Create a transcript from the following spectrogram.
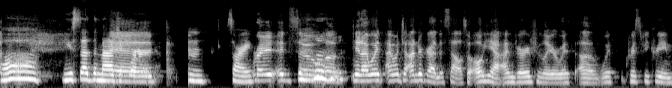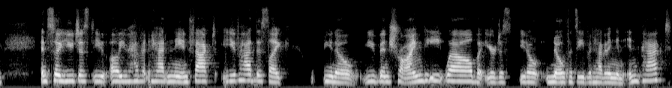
oh, you said the magic and... word. Mm, sorry. Right. And so, um, and I went, I went to undergrad in the South. So, oh yeah, I'm very familiar with, um, with Krispy Kreme. And so you just, you, oh, you haven't had any, in fact, you've had this like, you know, you've been trying to eat well, but you're just, you don't know if it's even having an impact.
